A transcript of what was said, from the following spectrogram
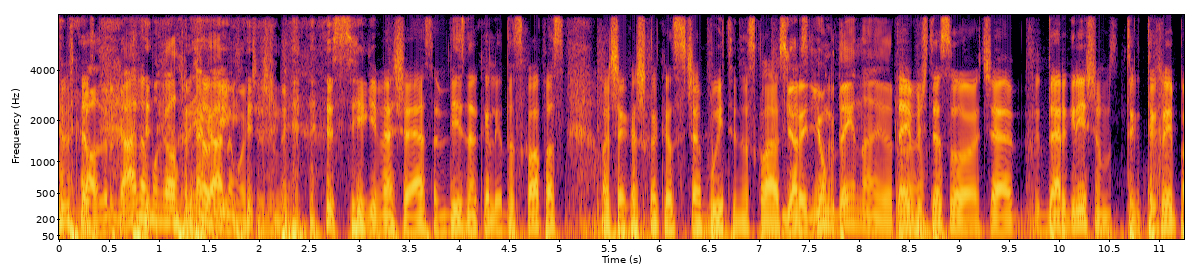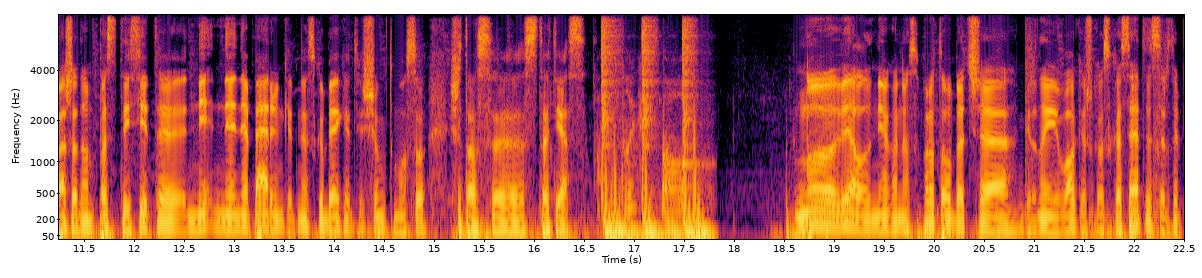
Gal ir galima, gal ir negalima, čia žinai. Sigi mes čia esame biznio kaleidoskopas, o čia kažkokias čia būtinius klausimus. Gerai, jung dainą ir... Taip, iš tiesų, čia dar grįšim, tik, tikrai pažadam pasitaisyti, ne, ne, neperinkit, neskubėkit išjungti mūsų šitos e, stoties. Nu, vėl nieko nesupratau, bet čia grinai vokiškos kasetės ir taip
